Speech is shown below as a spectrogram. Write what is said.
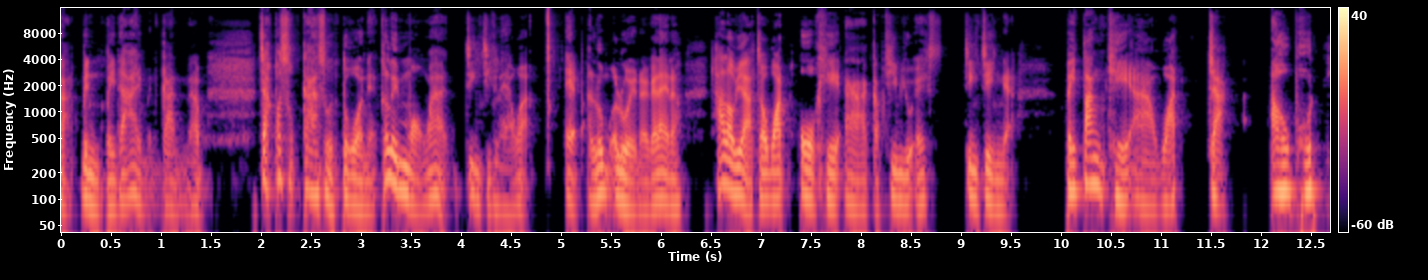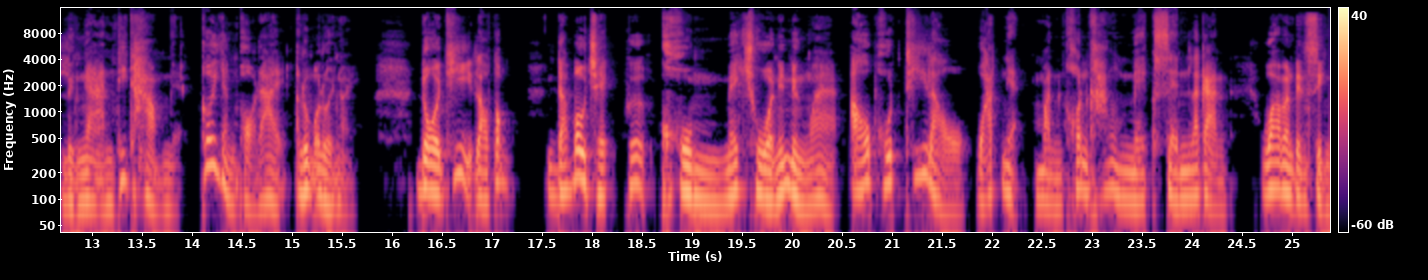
กาสเป็นไปได้เหมือนกันนะครับ จากประสบการณ์ส่วนตัวเนี่ยก็เลยมองว่าจริง ๆ แล้วอะ แอบอะลุ่มอล่วยหน่อยก็ได้นะถ้าเราอยากจะวัด OKR กับทีม UX จริง ๆ เนี่ย ไปตั้ง KR วัดจาก output หรืองานที่ทำเนี่ย ก็ยังพอได้อะลุ่มอล่วยหน่อย โดยที่เราต้อง double check เพื่อคุม make sure นิดหนึ่งว่า output ที่เราวัดเนี่ย มันค่อนข้าง make sense ละกัน ว่ามันเป็นสิ่ง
